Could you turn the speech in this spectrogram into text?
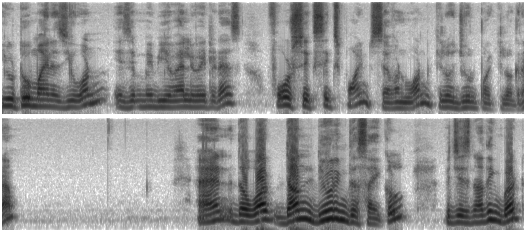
U2 minus U1 is may be evaluated as 466.71 kilojoule per kilogram and the work done during the cycle which is nothing but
